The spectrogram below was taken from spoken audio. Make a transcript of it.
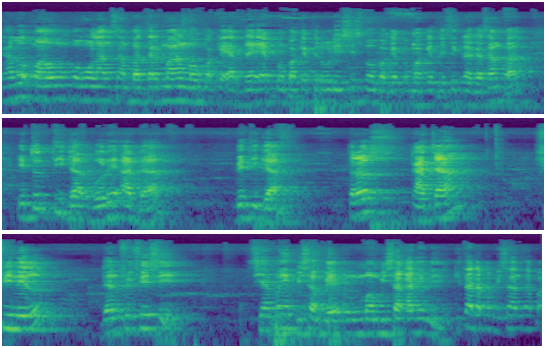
kalau mau pengolahan sampah termal, mau pakai RDF, mau pakai pirolisis, mau pakai pembangkit listrik tenaga sampah, itu tidak boleh ada B3, terus kaca, vinil, dan PVC. Siapa yang bisa memisahkan ini? Kita ada pemisahan apa?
